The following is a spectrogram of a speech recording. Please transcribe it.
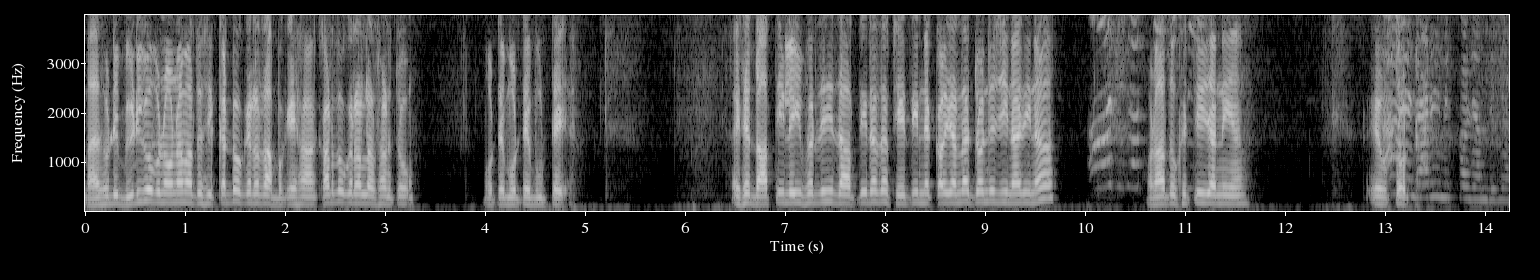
ਮੈਂ ਤੁਹਾਡੀ ਵੀਡੀਓ ਬਣਾਉਣਾ ਮੈਂ ਤੁਸੀਂ ਕੱਢੋ ਕਿਰਾ ਰੱਬ ਕੇ, ਹਾਂ, ਕੱਢ ਦੋ ਕਿਰਾ ਲਸਣ ਚੋਂ। ਮੋਟੇ ਮੋਟੇ ਬੂਟੇ। ਇੱਥੇ ਦਾਤੀ ਲਈ ਫਿਰਦੀ ਸੀ ਦਾਤੀ ਨਾਲ ਤਾਂ ਛੇਤੀ ਨਿਕਲ ਜਾਂਦਾ ਚੁੰਝ ਜੀ ਨਾ ਦੀ ਨਾ। ਹੁਣ ਆ ਤੂੰ ਖਿੱਚੀ ਜਾਨੀ ਆ। ਇਹ ਉੱਤੋਂ ਡਾੜੀ ਨਿਕਲ ਜਾਂਦੀ ਆ।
